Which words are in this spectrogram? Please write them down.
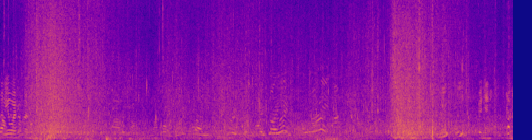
อันนี้เอาไว้ทำอะไรบ้างเป็นไงเป็นไหม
